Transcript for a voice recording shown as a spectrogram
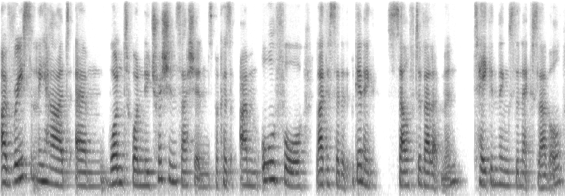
I've recently had um, one-to-one nutrition sessions because I'm all for, like I said at the beginning, self-development, taking things to the next level,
